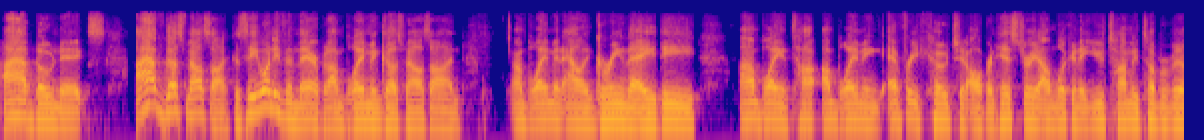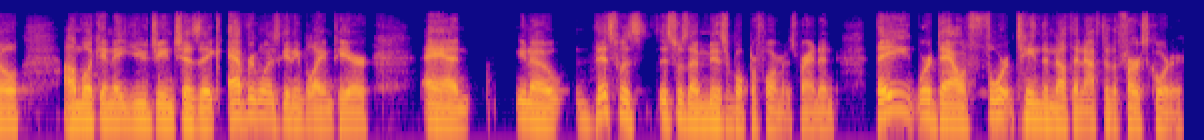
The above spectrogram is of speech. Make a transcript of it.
I have Bo Nix. I have Gus Malzahn because he wasn't even there, but I'm blaming Gus Malzahn. I'm blaming Allen Greene, the AD. I'm blaming top, I'm blaming every coach in Auburn history. I'm looking at you, Tommy Tuberville. I'm looking at Eugene Chizik. Everyone's getting blamed here, and you know this was this was a miserable performance. Brandon, they were down 14 to nothing after the first quarter.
